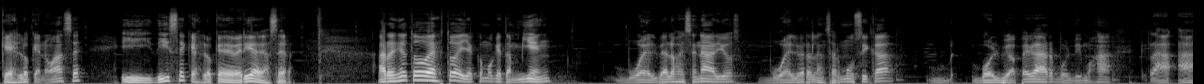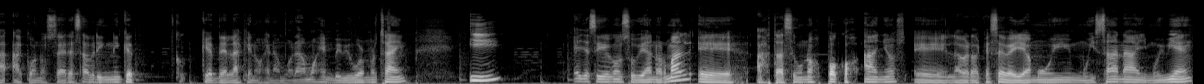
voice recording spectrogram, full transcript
qué es lo que no hace y dice que es lo que debería de hacer. A raíz de todo esto, ella como que también vuelve a los escenarios, vuelve a relanzar música, volvió a pegar, volvimos a, a, conocer esa Britney que, que, de la que nos enamoramos en Baby One More Time. Y ella sigue con su vida normal. Eh, hasta hace unos pocos años, eh, la verdad que se veía muy, muy sana y muy bien.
